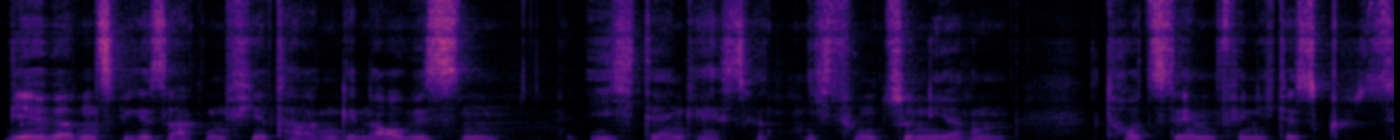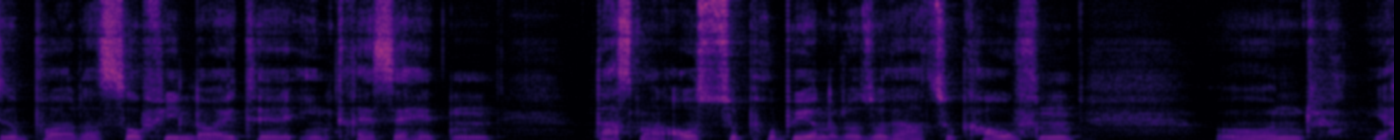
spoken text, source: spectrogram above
Wir werden es, wie gesagt, in vier Tagen genau wissen. Ich denke, es wird nicht funktionieren. Trotzdem finde ich das super, dass so viele Leute Interesse hätten, das mal auszuprobieren oder sogar zu kaufen. Und ja,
